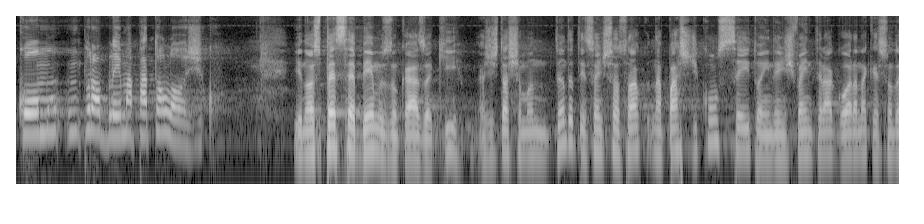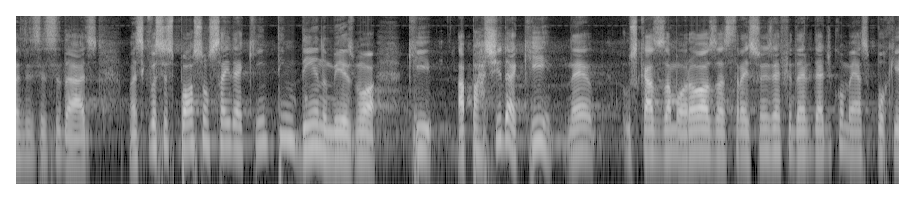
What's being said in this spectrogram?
como um problema patológico. E nós percebemos, no caso aqui, a gente está chamando tanta atenção, a gente só está na parte de conceito ainda, a gente vai entrar agora na questão das necessidades, mas que vocês possam sair daqui entendendo mesmo, ó, que a partir daqui, né, os casos amorosos, as traições e a fidelidade começam, porque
